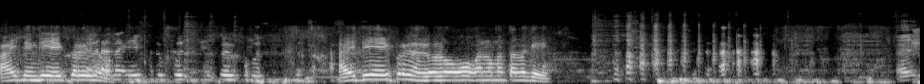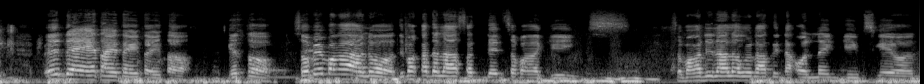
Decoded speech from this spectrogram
Kahit hindi April, Wala no? ng April Fools, April Fools. Kahit hindi April, naloloko ka naman talaga eh. Eh, hindi, ito, ito, ito, ito. Ganito. So may mga ano, di ba kadalasan din sa mga games, sa mga nilalaro natin na online games ngayon,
